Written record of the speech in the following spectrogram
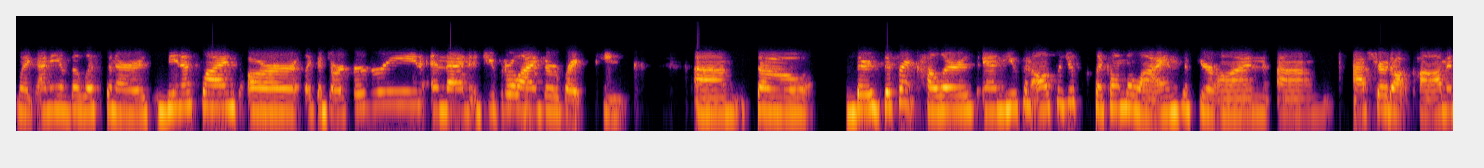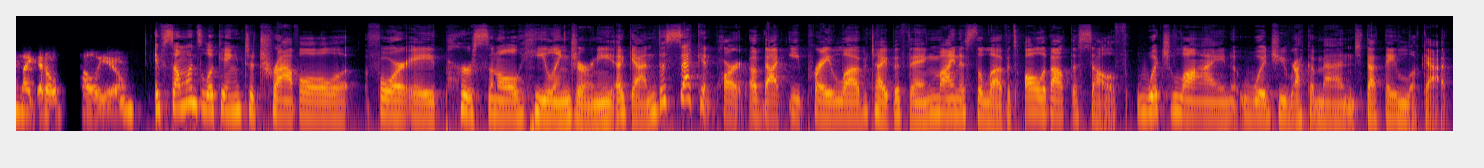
like any of the listeners, Venus lines are like a darker green, and then Jupiter lines are a bright pink. Um, so there's different colors, and you can also just click on the lines if you're on um, astro.com and like it'll tell you. If someone's looking to travel for a personal healing journey, again, the second part of that eat, pray, love type of thing, minus the love, it's all about the self. Which line would you recommend that they look at?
